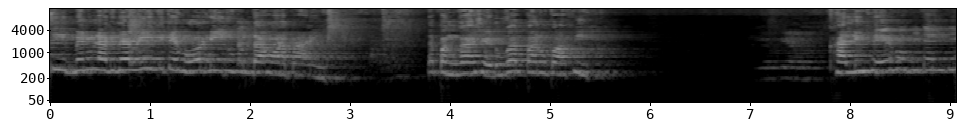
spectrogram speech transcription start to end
ਸੀ, ਮੈਨੂੰ ਲੱਗਦਾ ਵੀ ਕਿਤੇ ਹੋਰ ਲੀਕ ਹੁੰਦਾ ਹੁਣ ਪਾਣੀ। ਤਾਂ ਪੰਗਾ ਛੇੜੂਗਾ ਆਪਾਂ ਨੂੰ ਕਾਫੀ। ਖਾਲੀ ਫੇਰ ਹੋ ਗਈ ਟੈਂਕੀ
